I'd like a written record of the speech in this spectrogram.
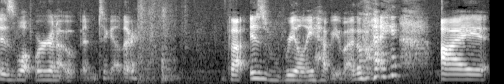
is what we're gonna open together. That is really heavy, by the way. I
